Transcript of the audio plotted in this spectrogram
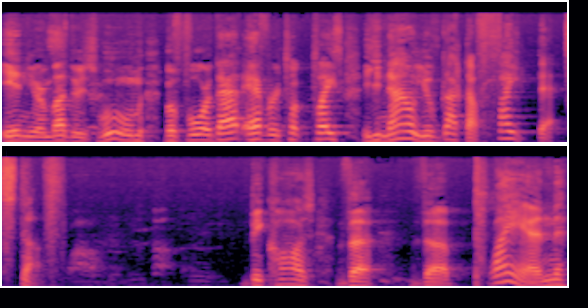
in your mother's womb, before that ever took place. You, now you've got to fight that stuff. Because the, the plan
